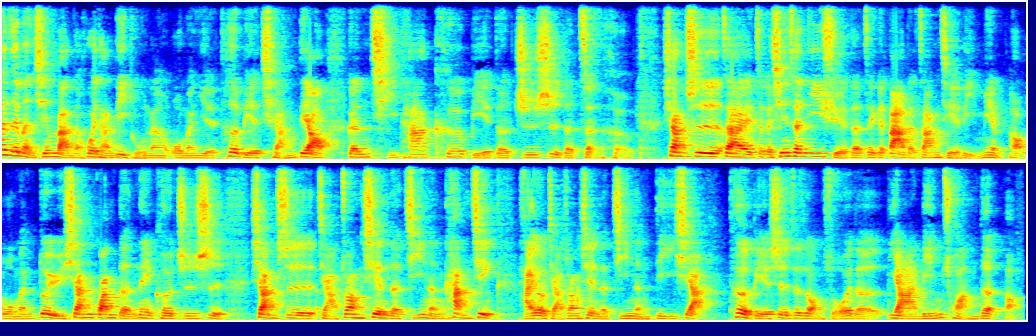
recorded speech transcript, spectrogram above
在这本新版的会谈地图呢，我们也特别强调跟其他科别的知识的整合，像是在这个新生医学的这个大的章节里面啊，我们对于相关的内科知识，像是甲状腺的机能亢进，还有甲状腺的机能低下。特别是这种所谓的亚临床的啊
